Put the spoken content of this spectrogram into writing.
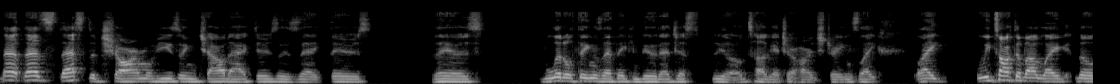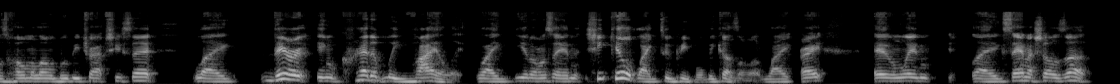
that that's that's the charm of using child actors is that there's there's little things that they can do that just you know tug at your heartstrings. Like like we talked about like those Home Alone booby traps. She said like they're incredibly violent. Like, you know what I'm saying? She killed like two people because of them, like, right? And when like Santa shows up,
